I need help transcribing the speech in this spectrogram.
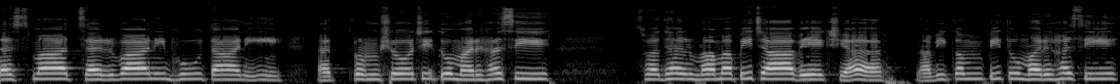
तस्मात् सर्वाणि भूतानि न त्वं शोचितुमर्हसि। स्वधर्ममपि चावेक्ष्य न विकम्पितुमर्हसि।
